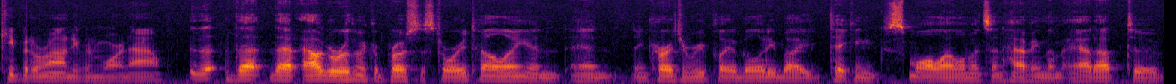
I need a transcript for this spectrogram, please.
keep it around even more now. Th- that that algorithmic approach to storytelling and, and encouraging replayability by taking small elements and having them add up to,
